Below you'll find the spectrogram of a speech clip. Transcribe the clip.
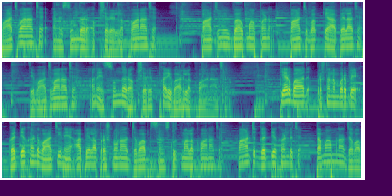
વાંચવાના છે અને સુંદર અક્ષરે લખવાના છે। પાંચમી વિભાગમાં પણ પાંચ વાક્ય આપેલા છે, તે વાંચવાના છે, અને સુંદર અક્ષરે ફરીવાર લખવાના છે। ત્યારબાદ પ્રશ્ન નંબર બે, ગદ્યખંડ વાંચીને આપેલા પ્રશ્નોના જવાબ સંસ્કૃતમાં લખવાના છે. પાંચ ગદ્યખંડ છે, તમામના જવાબ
